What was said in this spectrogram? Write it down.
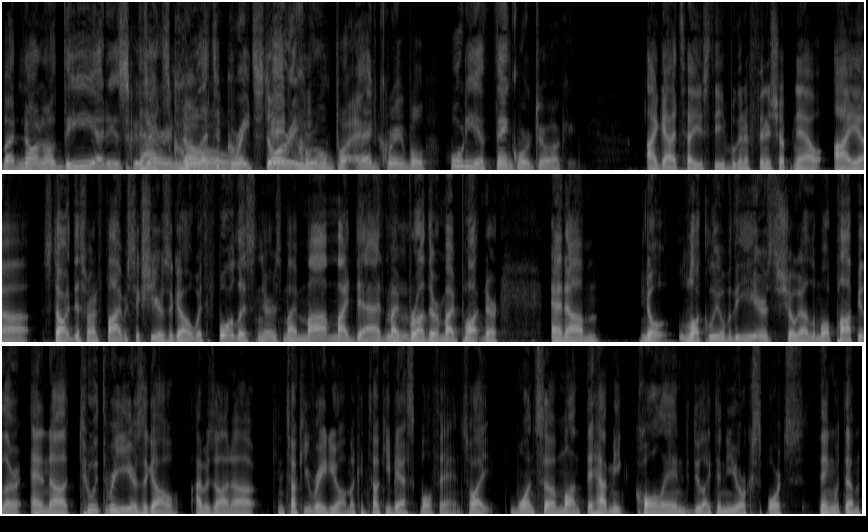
But no, no, the Eddie Scozzare. That's cool. That's a no. great story. Ed Kranepool, Ed Kranepool. Who do you think we're talking? I gotta tell you, Steve, we're gonna finish up now. I uh, started this around five or six years ago with four listeners: my mom, my dad, my Mhm. brother, and my partner. And um, you know, luckily over the years, the show got a little more popular. And uh, two or three years ago, I was on uh, Kentucky radio. I'm a Kentucky basketball fan, so I once a month they have me call in to do like the New York sports thing with them.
